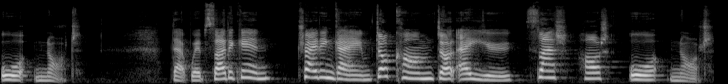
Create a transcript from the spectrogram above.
or not. That website again, tradinggame.com.au slash hot or not.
